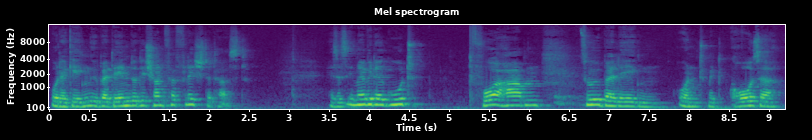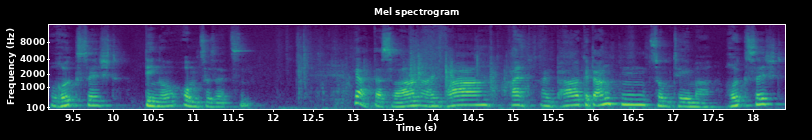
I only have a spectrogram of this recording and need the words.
oder gegenüber denen du dich schon verpflichtet hast? Es ist immer wieder gut, Vorhaben zu überlegen und mit großer Rücksicht Dinge umzusetzen. Ja, das waren ein paar, ein paar Gedanken zum Thema Rücksicht.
